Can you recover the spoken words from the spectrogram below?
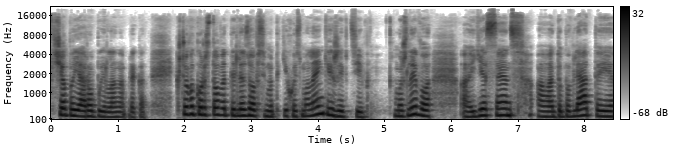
що би я робила, наприклад, якщо використовувати для зовсім таких ось маленьких живців, можливо, е, є сенс додати,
